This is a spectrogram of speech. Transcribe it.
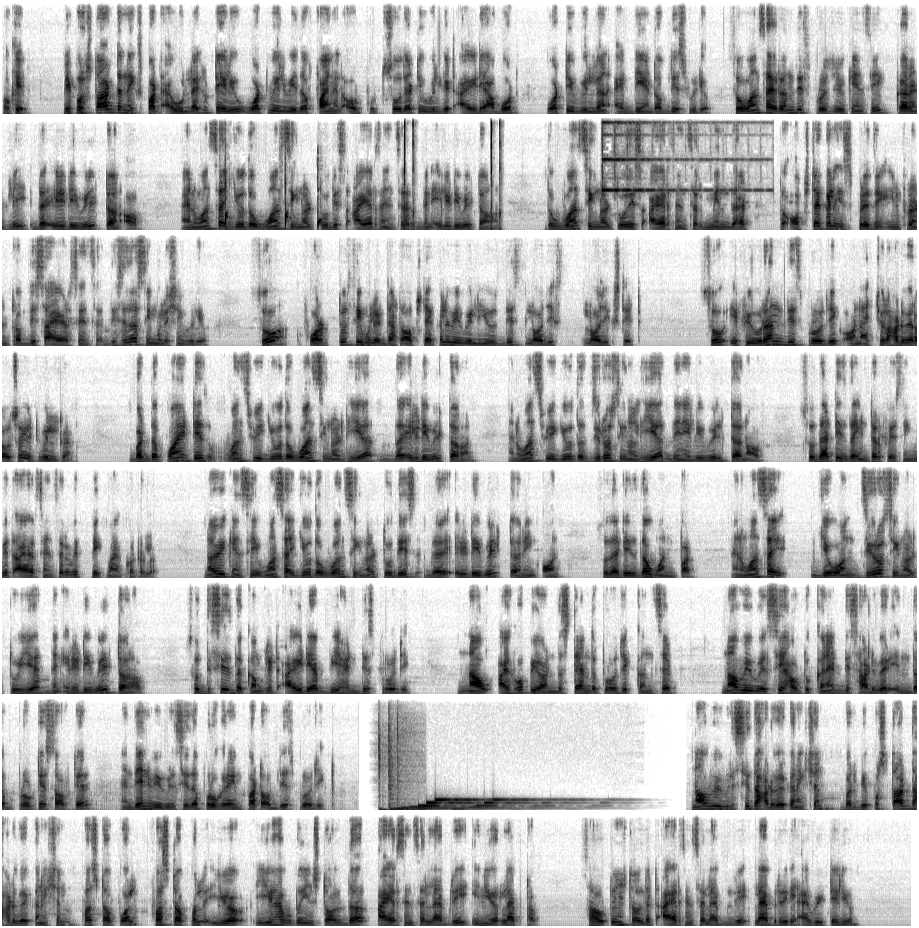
Okay, before start the next part, I would like to tell you what will be the final output so that you will get idea about what you will learn at the end of this video. So once I run this project, you can see currently the LED will turn off and once I give the one signal to this IR sensor, then LED will turn on. The one signal to this IR sensor means that the obstacle is present in front of this IR sensor. This is a simulation video. So for to simulate that obstacle, we will use this logic logic state. So if you run this project on actual hardware also, it will run but the point is once we give the 1 signal here the LED will turn on and once we give the 0 signal here then LED will turn off. So that is the interfacing with IR sensor with PIC microcontroller. Now you can see once I give the 1 signal to this the LED will turning on. So that is the one part and once I give one 0 signal to here then LED will turn off. So this is the complete idea behind this project. Now I hope you understand the project concept. Now we will see how to connect this hardware in the Proteus software and then we will see the programming part of this project. Now we will see the hardware connection but before start the hardware connection first of all first of all you have, you have to install the IR sensor library in your laptop. So how to install that IR sensor library library I will tell you.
